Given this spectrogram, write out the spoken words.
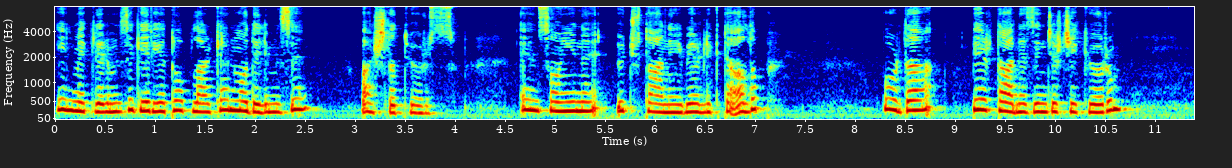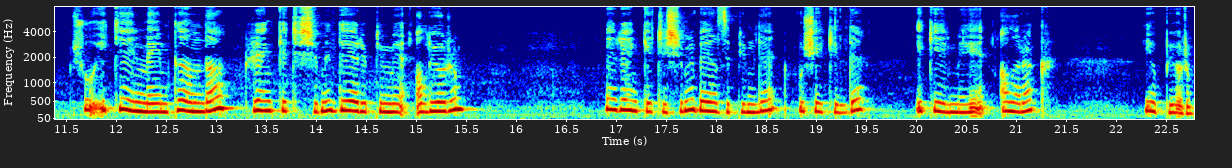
ilmeklerimizi geriye toplarken modelimizi başlatıyoruz. En son yine 3 taneyi birlikte alıp burada bir tane zincir çekiyorum. Şu iki ilmeğim tığımda renk geçişimi diğer ipimi alıyorum. Ve renk geçişimi beyaz ipimle bu şekilde iki ilmeği alarak yapıyorum.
